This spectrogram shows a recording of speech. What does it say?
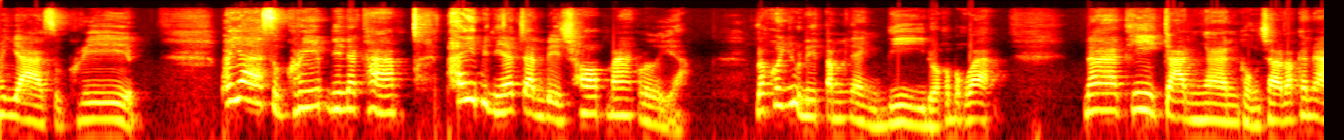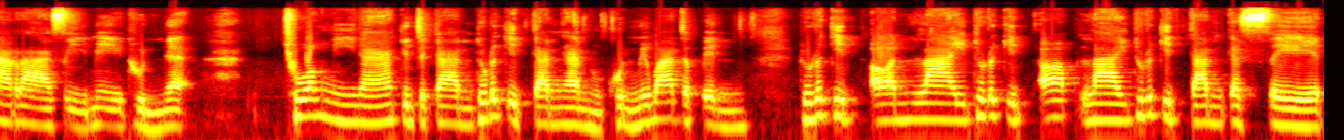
พญาสุครีบพญาสุครีบนี่นะคะไพ่ใบนี้อาจารย์เบชอบมากเลยอะแล้วก็อยู่ในตำแหน่งดีเดี๋ยวเขาบอกว่า หน้าที่การงานของชาวลัคนาราศีเมถุนเนี่ย ช่วงนี้นะ กิจการธุรกิจการงานของคุณไม่ว่าจะเป็นธุรกิจออนไลน์ ธุรกิจออฟไลน์ ธุรกิจการเกษตร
